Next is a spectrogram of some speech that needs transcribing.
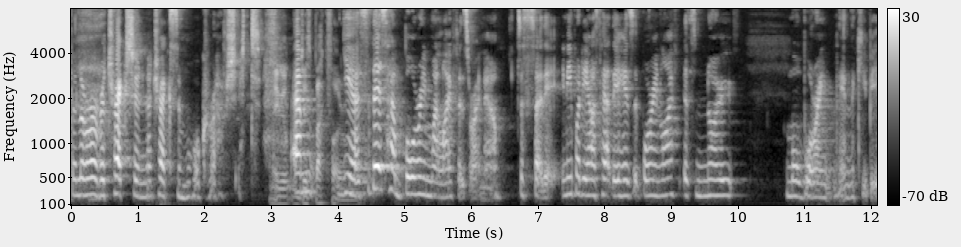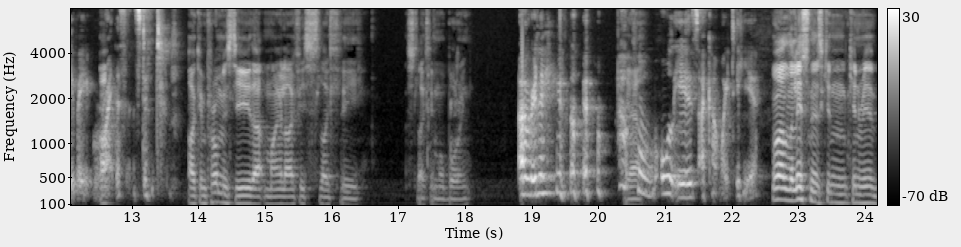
the law of attraction attracts some more craft shit. Maybe it will Um, just backfire. Yeah, so that's how boring my life is right now. Just so that anybody else out there has a boring life, it's no more boring than the QBV right this instant. I can promise you that my life is slightly, slightly more boring. Oh, really? Yeah. All ears. I can't wait to hear. Well, the listeners can can re-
